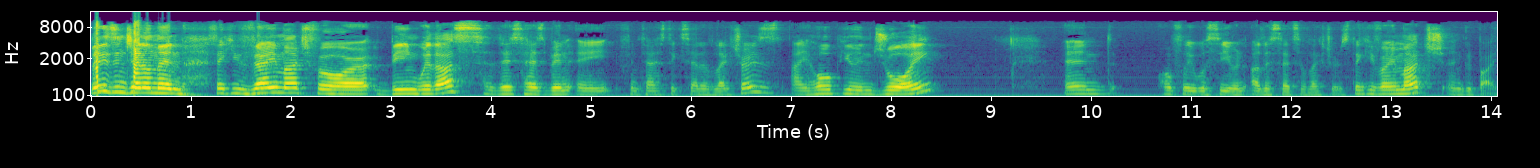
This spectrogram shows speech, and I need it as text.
Ladies and gentlemen, thank you very much for being with us. This has been a fantastic set of lectures. I hope you enjoy, and hopefully, we'll see you in other sets of lectures. Thank you very much, and goodbye.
